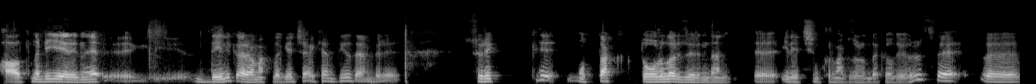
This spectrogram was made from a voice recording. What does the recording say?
altına bir yerine delik aramakla geçerken birdenbire sürekli mutlak doğrular üzerinden e, iletişim kurmak zorunda kalıyoruz ve e,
